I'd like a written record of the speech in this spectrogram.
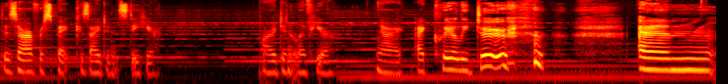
deserve respect because I didn't stay here or I didn't live here. Now, I, clearly do, um,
